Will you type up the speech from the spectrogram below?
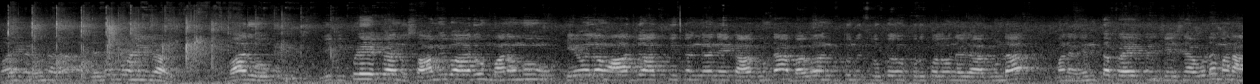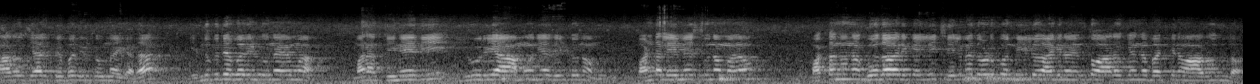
వారు ఇక్కడ ఉన్నారా? జగన్మోహన్ గారు. వారు మీకు ఇప్పుడే చెప్పాను స్వామివారు మనము కేవలం ఆధ్యాత్మికంగానే కాకుండా భగవంతుని కృప కృపలోనే కాకుండా మనం ఎంత ప్రయత్నం చేసినా కూడా మన ఆరోగ్యాలు దెబ్బతింటున్నాయి కదా. ఎందుకు దెబ్బతింటున్నాయమ్మా? మనం తినేది యూరియా అమోనియా తింటున్నాం. పంటలు ఏమేస్తున్నాం మనం? పక్కనున్న గోదావరికి వెళ్ళి చెలిమె తోడుకొని నీళ్ళు తాగిన ఎంతో ఆరోగ్యంగా బతికినాం ఆ రోజుల్లో.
